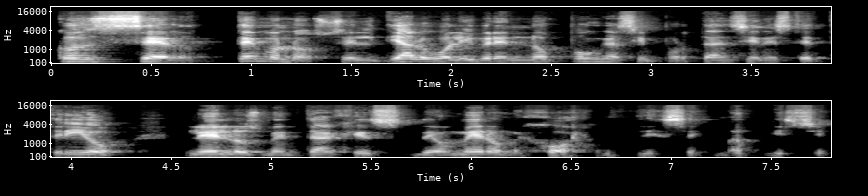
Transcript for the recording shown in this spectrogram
concertémonos, el diálogo libre, no pongas importancia en este trío, lee los mensajes de Homero mejor, dice Mauricio.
